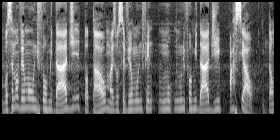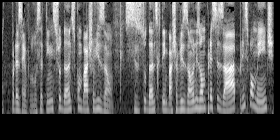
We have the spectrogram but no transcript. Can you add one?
você não vê uma uniformidade total, mas você vê uma uniformidade parcial. Então, por exemplo, você tem estudantes com baixa visão. Esses estudantes que têm baixa visão, eles vão precisar, principalmente,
